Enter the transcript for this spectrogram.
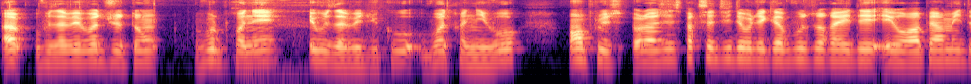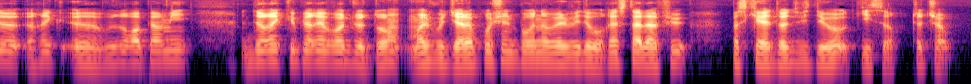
Hop, vous avez votre jeton, vous le prenez et vous avez du coup votre niveau en plus. Voilà, j'espère que cette vidéo, les gars, vous aura aidé et aura permis de, euh, vous aura permis de récupérer votre jeton. Moi, je vous dis à la prochaine pour une nouvelle vidéo. Reste à l'affût parce qu'il y a d'autres vidéos qui sortent. Ciao, ciao.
